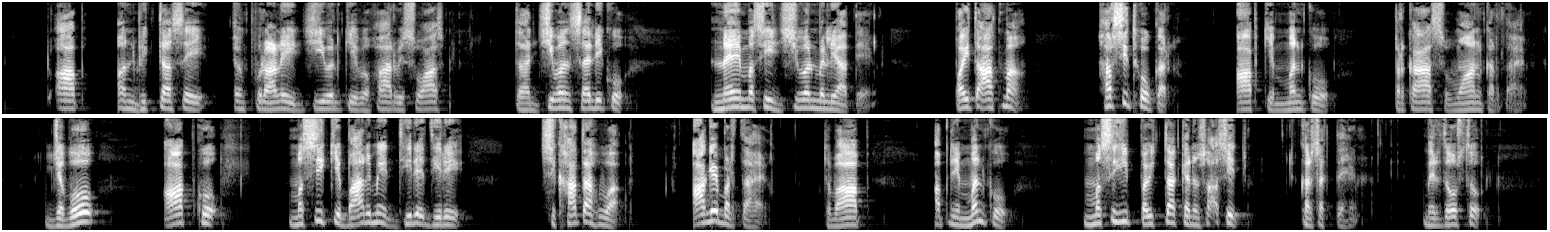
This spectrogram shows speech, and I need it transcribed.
तो आप अनभिकता से एवं पुराने जीवन के व्यवहार, विश्वास तथा जीवन शैली को नए मसीह जीवन में ले आते हैं। पवित्र आत्मा हर्षित होकर आपके मन को प्रकाशवान करता है। जब वो आपको मसीह के बारे में धीरे धीरे सिखाता हुआ आगे बढ़ता है, तब आप अपने मन को मसीही पवित्रता के अनुशासित कर सकते हैं। मेरे दोस्तों,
